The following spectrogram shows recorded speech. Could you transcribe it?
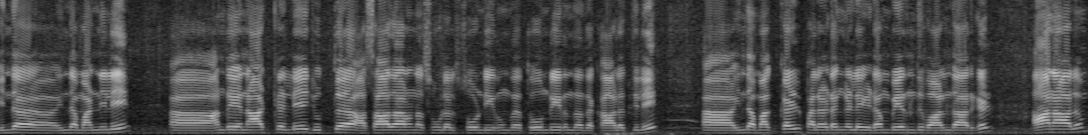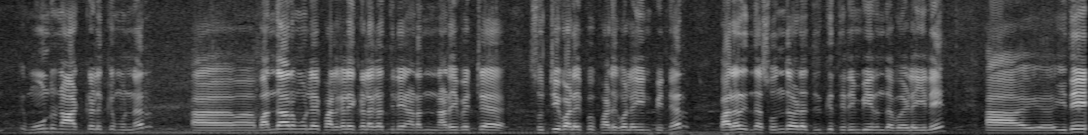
இந்த இந்த மண்ணிலே அன்றைய நாட்களிலே யுத்த அசாதாரண சூழல் தோன்றியிருந்த தோன்றியிருந்த அந்த காலத்திலே இந்த மக்கள் பல இடங்களில் இடம்பெயர்ந்து வாழ்ந்தார்கள். ஆனாலும் மூன்று நாட்களுக்கு முன்னர் வந்தாரமுலை வந்தாரமூலை பல்கலைக்கழகத்திலே நடந் நடைபெற்ற சுற்றி வளைப்பு படுகொலையின் பின்னர் பலர் இந்த சொந்த இடத்திற்கு திரும்பியிருந்த வேளையிலே இதே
